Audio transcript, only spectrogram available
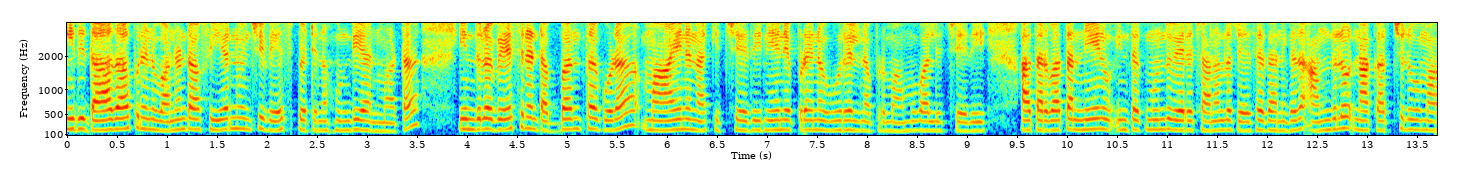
ఇది దాదాపు నేను వన్ అండ్ హాఫ్ ఇయర్ నుంచి వేసి పెట్టిన హుండీ అనమాట ఇందులో వేసిన డబ్బంతా కూడా మా ఆయన నాకు ఇచ్చేది. నేను ఎప్పుడైనా ఊరెళ్ళినప్పుడు మా అమ్మ వాళ్ళు ఇచ్చేది. ఆ తర్వాత నేను ఇంతకు ముందు వేరే ఛానల్లో చేసేదాన్ని కదా అందులో నా ఖర్చులు మా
